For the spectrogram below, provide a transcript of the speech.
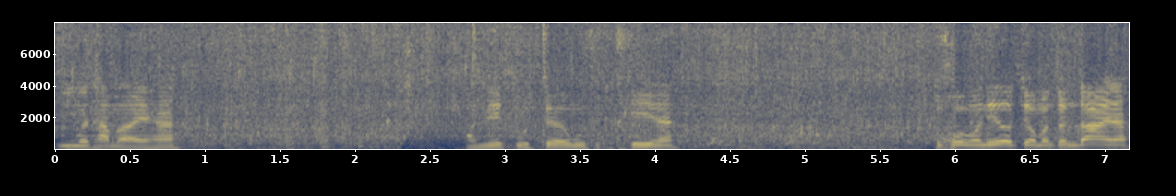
มึงมาทำอะไรฮะ วันนี้กูเจอมึงทุกทีนะ ทุกคนวันนี้เราเจอมันจนได้นะ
